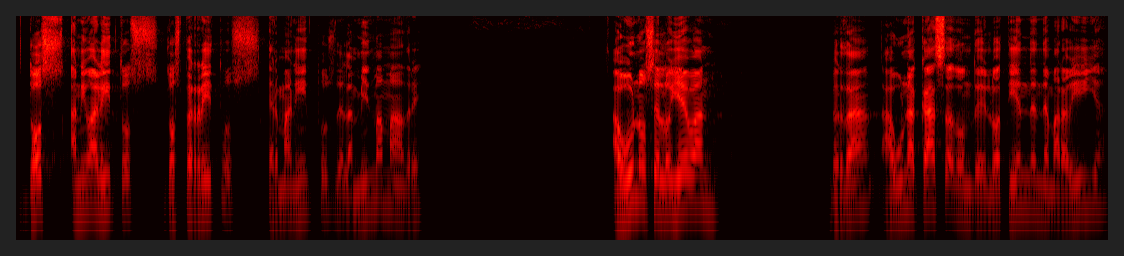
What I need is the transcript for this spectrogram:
Dos animalitos, dos perritos, hermanitos de la misma madre. A uno se lo llevan, ¿verdad? A una casa donde lo atienden de maravilla,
